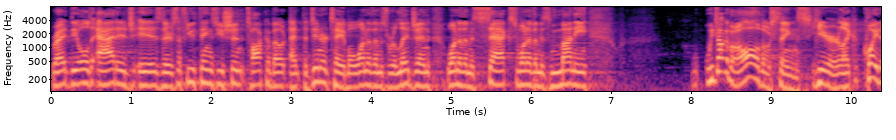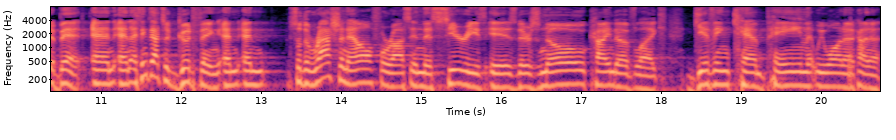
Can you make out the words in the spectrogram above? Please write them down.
right, the old adage is there's a few things you shouldn't talk about at the dinner table. One of them is religion, one of them is sex, one of them is money we talk about all those things here like quite a bit and and i think that's a good thing and and so the rationale for us in this series is there's no kind of like giving campaign that we want to kind of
